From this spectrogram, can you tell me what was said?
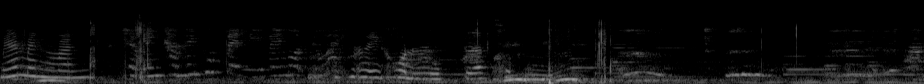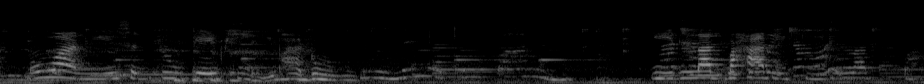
แม้เป็นมันให้ คนลุกและขนลุกเมื่อวานนี้ฉันดูเกมผีพาดูกีดลัดบ้านเลยกีดลัดบ้าน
